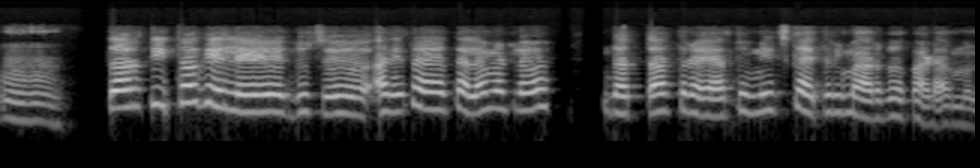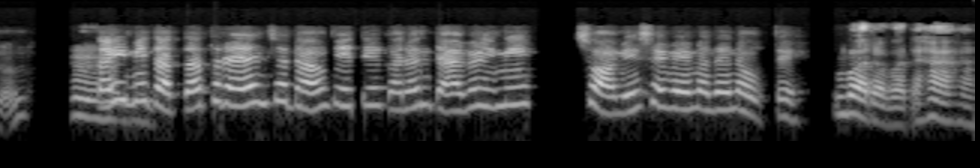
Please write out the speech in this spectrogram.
हम्म, हम्म, तर तिथं गेले दुसरे आणि त्या- त्याला म्हटलं दत्तात्रया तुम्हीच काहीतरी मार्ग काढा म्हणून. हम्म, ताई मी हम्म, दत्तात्रयांचं नाव घेते कारण त्यावेळी मी स्वामी सेवेमध्ये नव्हते. बरोबर हा हा.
